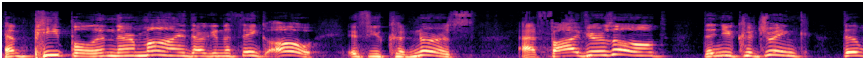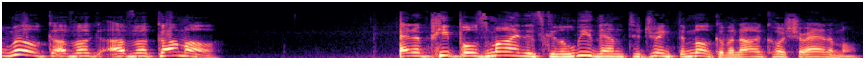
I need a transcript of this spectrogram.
And people in their mind are going to think, oh, if you could nurse at five years old, then you could drink the milk of a, of a gamal. And in people's mind, it's going to lead them to drink the milk of a non-kosher animal.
